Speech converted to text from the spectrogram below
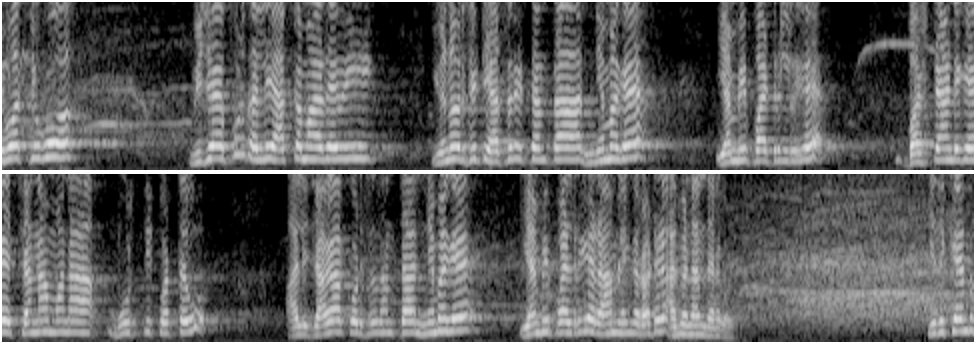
ಇವತ್ತಿಗೂ ವಿಜಯಪುರದಲ್ಲಿ ಅಕ್ಕ ಮಹಾದೇವಿ ಯೂನಿವರ್ಸಿಟಿ ಹೆಸರಿಟ್ಟಂಥ ನಿಮಗೆ ಎಂ ಬಿ ಪಾಟೀಲ್ರಿಗೆ ಬಸ್ ಸ್ಟ್ಯಾಂಡಿಗೆ ಚೆನ್ನಮ್ಮನ ಮೂರ್ತಿ ಕೊಟ್ಟವು ಅಲ್ಲಿ ಜಾಗ ಕೊಡಿಸಿದಂಥ ನಿಮಗೆ ಎಂ ಬಿ ರಾಮಲಿಂಗ ರಾಮಲಿಂಗರಾವ್ರಿಗೆ ಅಭಿನಂದನೆಗಳು. ಇದಕ್ಕೇನು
